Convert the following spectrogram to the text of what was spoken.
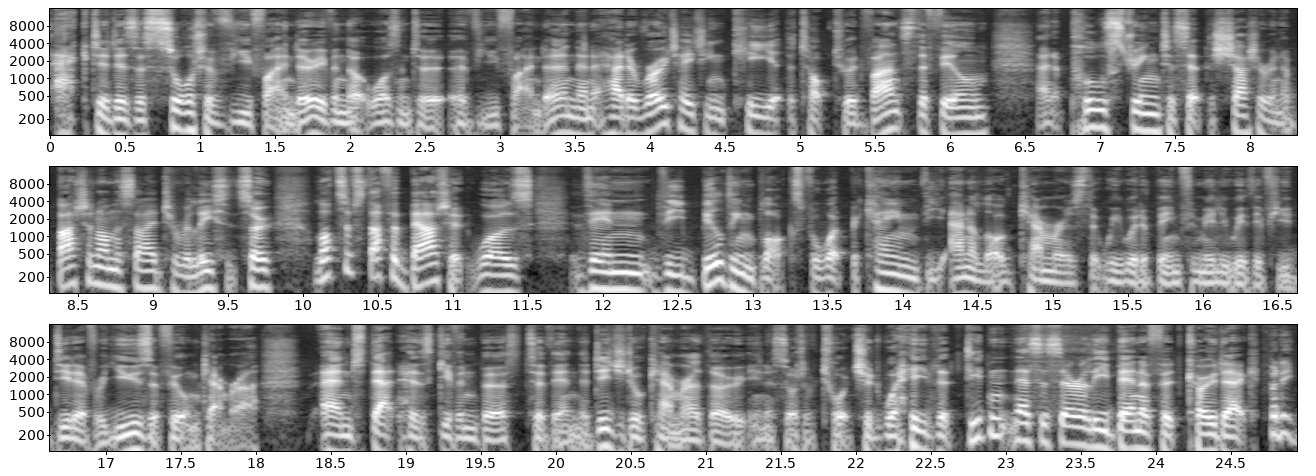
acted as a sort of viewfinder, even though it wasn't a, a viewfinder. And then it had a rotating key at the top to advance the film and a pull string to set the shutter and a button on the side to release it. So lots of stuff about it was then the building blocks for what became the analog cameras that we would have been familiar with if you did ever use a film camera. And that has given birth to then the digital camera, though in a sort of tortured way that didn't necessarily benefit Kodak. But it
